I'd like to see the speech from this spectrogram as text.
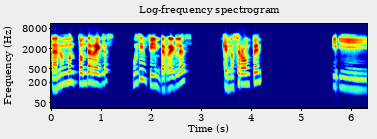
dan un montón de reglas, un sinfín de reglas que no se rompen y,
